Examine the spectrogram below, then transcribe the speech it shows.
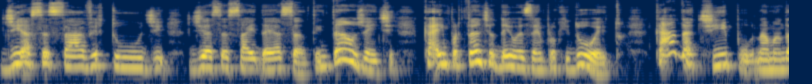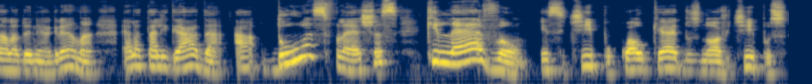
de acessar a virtude, de acessar a ideia santa. Então, gente, é importante, eu dei o exemplo aqui do oito. Cada tipo na mandala do Enneagrama, ela está ligada a duas flechas que levam esse tipo, qualquer dos nove tipos,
